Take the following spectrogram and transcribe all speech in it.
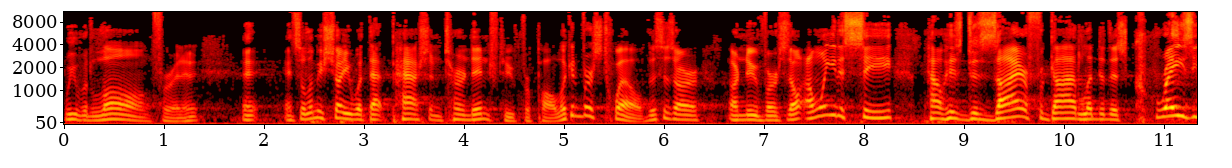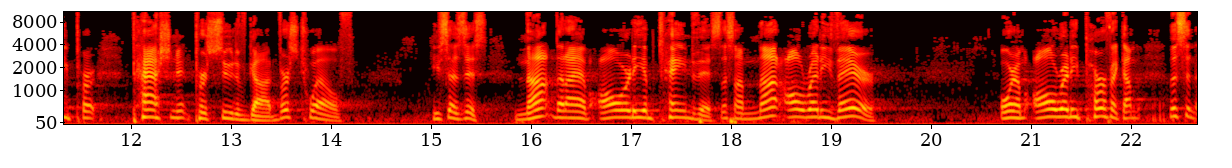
We would long for it. And, and, and, so let me show you what that passion turned into for Paul. Look at verse 12. This is our, our new verse. I want you to see how his desire for God led to this crazy, per, passionate pursuit of God. Verse 12, he says this not that I have already obtained this. Listen, I'm not already there. Or I'm already perfect. I'm listen,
